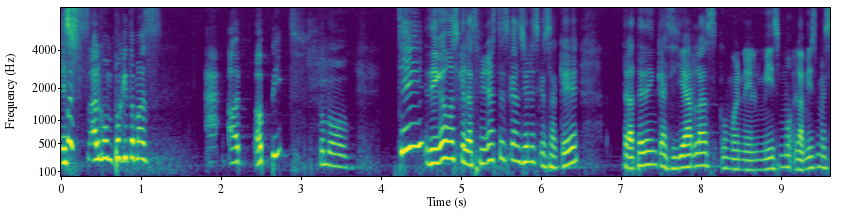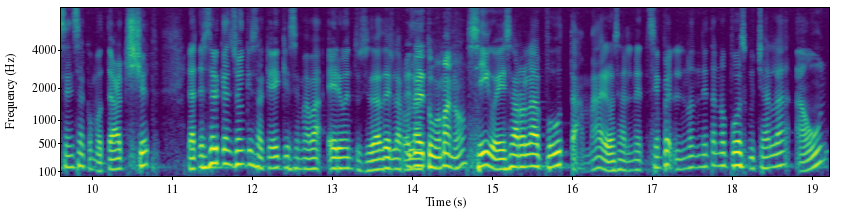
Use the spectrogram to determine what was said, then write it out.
Es, pues, algo un poquito más ah, up- upbeat, como sí, digamos que las primeras tres canciones que saqué traté de encasillarlas como en el mismo, la misma esencia como Dark Shit. La tercera canción que saqué que se llamaba Héroe en tu ciudad es la es rola la de tu mamá, ¿no? Sí, güey, esa rola puta madre, o sea, net- siempre no- neta no puedo escucharla aún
